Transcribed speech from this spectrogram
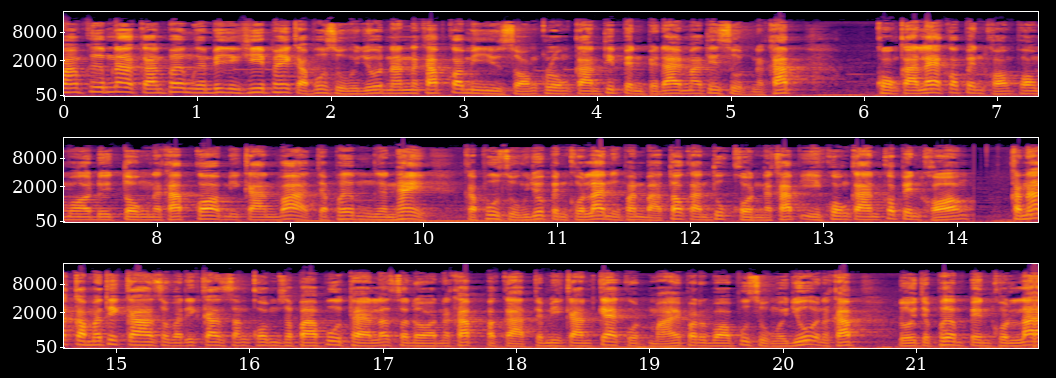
ความคืบหน้าการเพิ่มเงินเบี้ยยังชีพให้กับผู้สูงอายุนั้นนะครับก็มีอยู่ 2 โครงการที่เป็นไปได้มากที่สุดนะครับโครงการแรกก็เป็นของพอมโดยตรงนะครับ ก็มีการว่าจะเพิ่มเงินให้กับผู้สูงอายุเป็นคนละ 1,000 บาทเท่ากันทุกคนนะครับ อีกโครงการก็เป็นของ คณะกรรมการสวัสดิการสังคมสภาผู้แทนราษฎรนะครับประกาศจะมีการแก้กฎหมายพรบผู้สูงอายุนะครับโดยจะเพิ่มเป็นคนละ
